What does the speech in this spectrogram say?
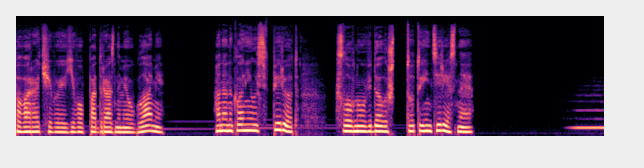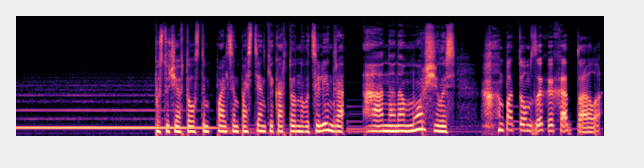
Поворачивая его под разными углами, она наклонилась вперед, словно увидала что-то интересное. Постучав толстым пальцем по стенке картонного цилиндра, она наморщилась, а потом захохотала.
